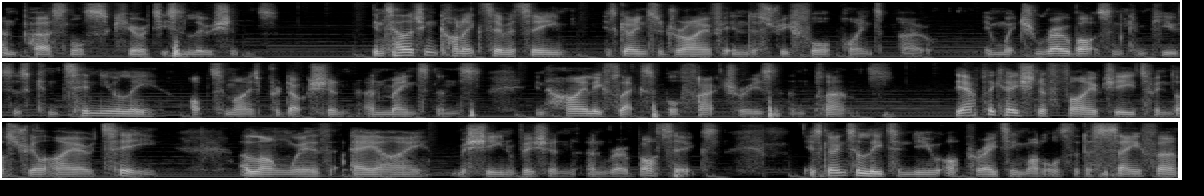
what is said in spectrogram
and personal security solutions. Intelligent connectivity is going to drive Industry 4.0, in which robots and computers continually optimize production and maintenance in highly flexible factories and plants. The application of 5G to industrial IoT, along with AI, machine vision, and robotics, is going to lead to new operating models that are safer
